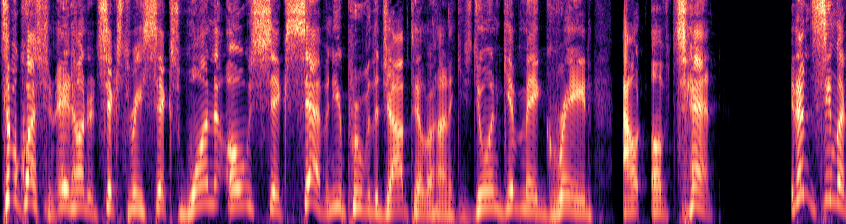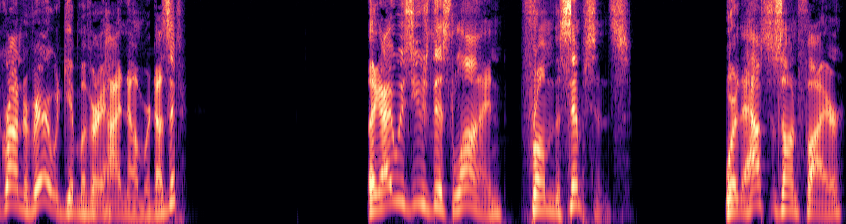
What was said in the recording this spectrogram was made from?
Simple question 800 636 1067. You approve of the job Taylor Heinicke's doing. Give him a grade out of 10. It doesn't seem like Ron Rivera would give him a very high number, does it? Like I always use this line from The Simpsons where the house is on fire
